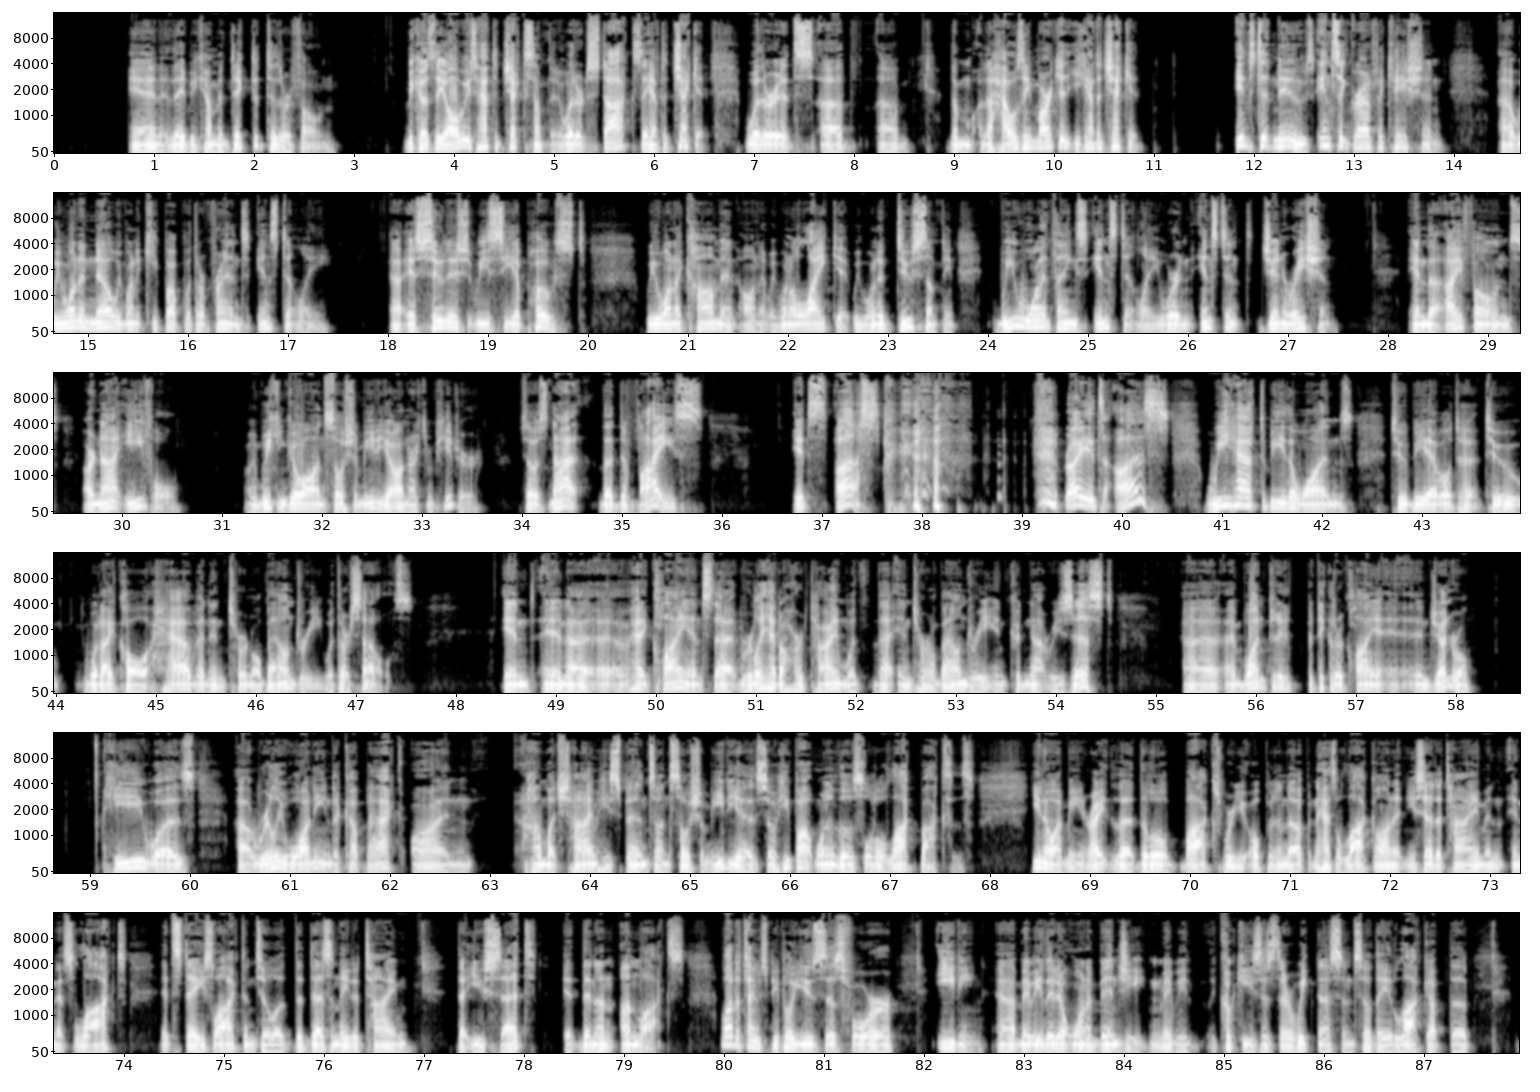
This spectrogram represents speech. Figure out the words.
and they become addicted to their phone because they always have to check something. Whether it's stocks, they have to check it. Whether it's uh, um, the the housing market, you got to check it. Instant news, instant gratification. Uh, we want to know. We want to keep up with our friends instantly. Uh, as soon as we see a post, we want to comment on it. We want to like it. We want to do something. We want things instantly. We're an instant generation, and the iPhones are not evil. I mean, we can go on social media on our computer. So it's not the device, it's us. right? It's us. We have to be the ones to be able to to what I call have an internal boundary with ourselves. And and uh, I've had clients that really had a hard time with that internal boundary and could not resist. Uh, and one particular client in general, he was uh, really wanting to cut back on how much time he spends on social media. So he bought one of those little lock boxes. You know what I mean, right? The the little box where you open it up and it has a lock on it and you set a time and, and it's locked. It stays locked until the designated time that you set. It then un- unlocks. A lot of times people use this for eating. Uh, maybe they don't want to binge eat and maybe cookies is their weakness. And so they lock up the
